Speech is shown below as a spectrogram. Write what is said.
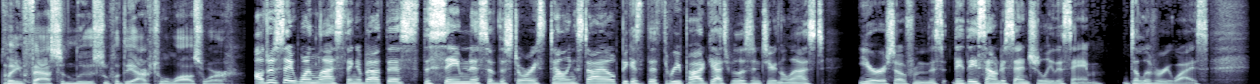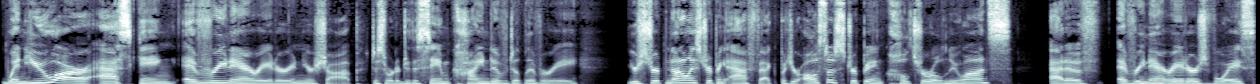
playing fast and loose with what the actual laws were. I'll just say one last thing about this the sameness of the storytelling style, because the three podcasts we listened to in the last year or so from this, they, they sound essentially the same delivery wise. When you are asking every narrator in your shop to sort of do the same kind of delivery, you're strip not only stripping affect, but you're also stripping cultural nuance out of every narrator's voice.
